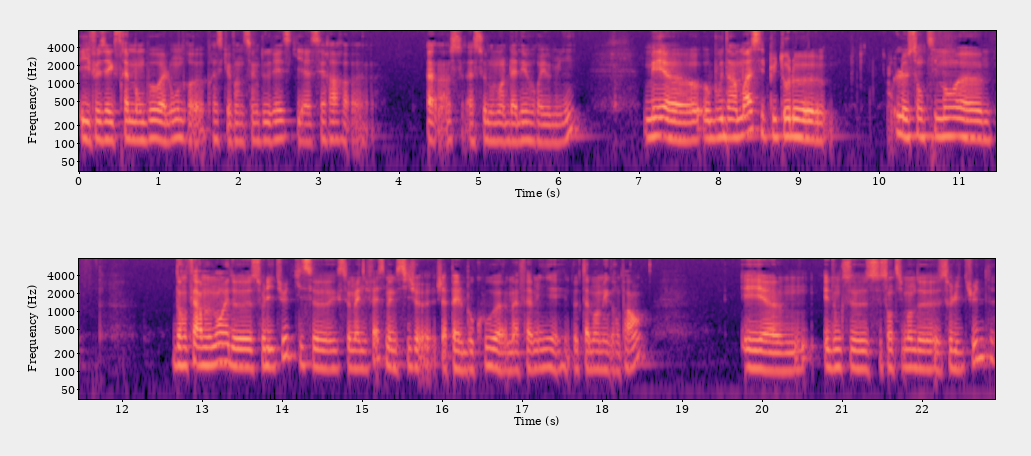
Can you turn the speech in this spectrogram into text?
Il faisait extrêmement beau à Londres, euh, presque 25 degrés, ce qui est assez rare à, ce moment de l'année au Royaume-Uni. Mais au bout d'un mois, c'est plutôt le sentiment d'enfermement et de solitude qui se, se manifeste, même si j'appelle beaucoup euh, ma famille et notamment mes grands-parents. Et, euh, et, donc ce, sentiment de solitude,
